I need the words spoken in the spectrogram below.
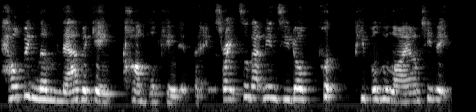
helping them navigate complicated things, right? So that means you don't put people who lie on TV.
